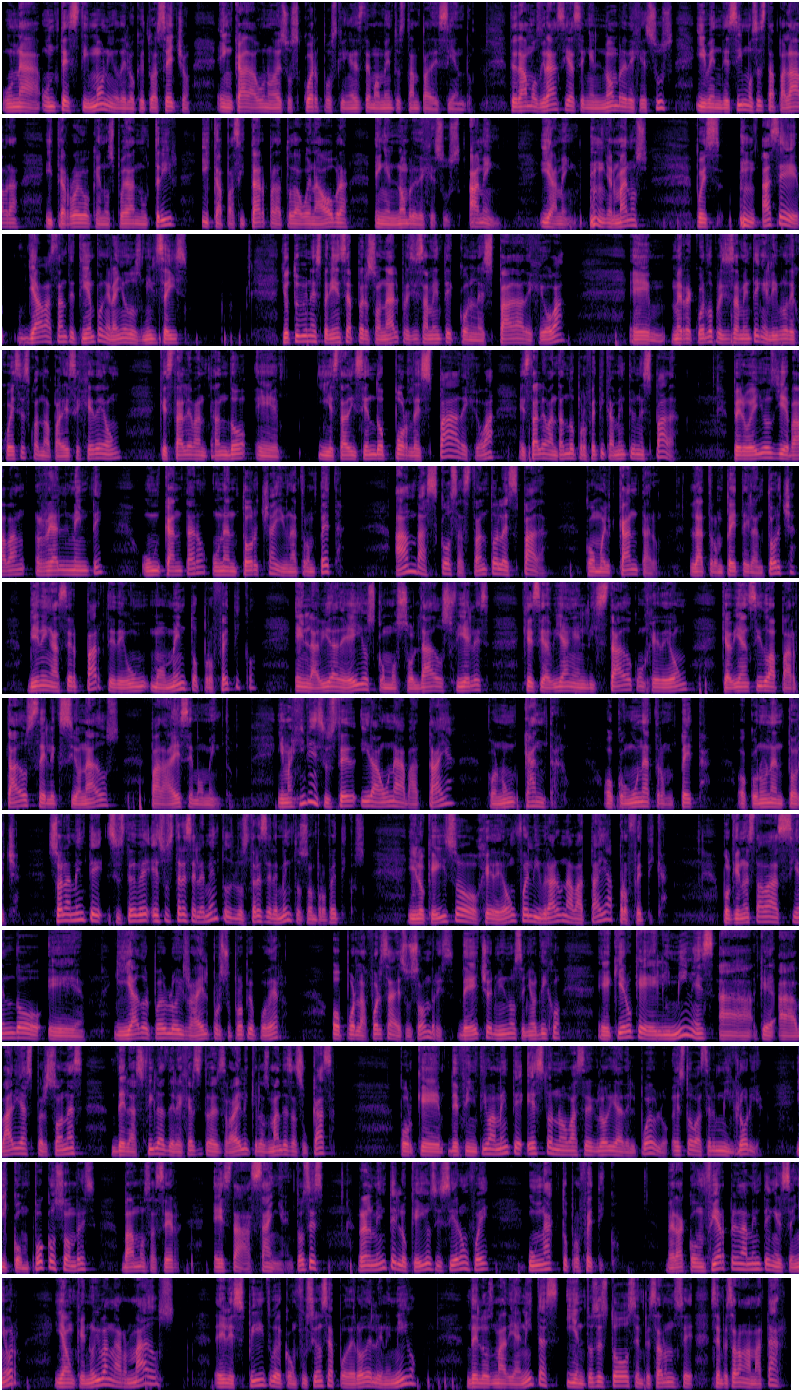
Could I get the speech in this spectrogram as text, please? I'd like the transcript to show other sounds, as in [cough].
una, un testimonio de lo que tú has hecho en cada uno de esos cuerpos que en este momento están padeciendo. Te damos gracias en el nombre de Jesús y bendecimos esta palabra y te ruego que nos pueda nutrir y capacitar para toda buena obra en el nombre de Jesús. Amén y amén. [clears throat] Hermanos, pues [clears throat] hace ya bastante tiempo, en el año 2006, yo tuve una experiencia personal precisamente con la espada de Jehová. Em, me recuerdo precisamente en el libro de jueces cuando aparece Gedeón, que está levantando eh, y está diciendo por la espada de Jehová, está levantando proféticamente una espada. Pero ellos llevaban realmente un cántaro, una antorcha y una trompeta. Ambas cosas, tanto la espada como el cántaro, la trompeta y la antorcha, vienen a ser parte de un momento profético en la vida de ellos como soldados fieles que se habían enlistado con Gedeón, que habían sido apartados, seleccionados para ese momento. Imagínense usted ir a una batalla con un cántaro o con una trompeta o con una antorcha. Solamente si usted ve esos tres elementos, los tres elementos son proféticos. Y lo que hizo Gedeón fue librar una batalla profética, porque no estaba siendo eh, guiado el pueblo de Israel por su propio poder o por la fuerza de sus hombres. De hecho, el mismo Señor dijo, eh, quiero que elimines a, varias personas de las filas del ejército de Israel y que los mandes a su casa. Porque definitivamente esto no va a ser gloria del pueblo, esto va a ser mi gloria. Y con pocos hombres vamos a hacer esta hazaña. Entonces, realmente lo que ellos hicieron fue un acto profético, ¿verdad? Confiar plenamente en el Señor y aunque no iban armados, el espíritu de confusión se apoderó del enemigo, de los madianitas, y entonces todos se, se empezaron a matar.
